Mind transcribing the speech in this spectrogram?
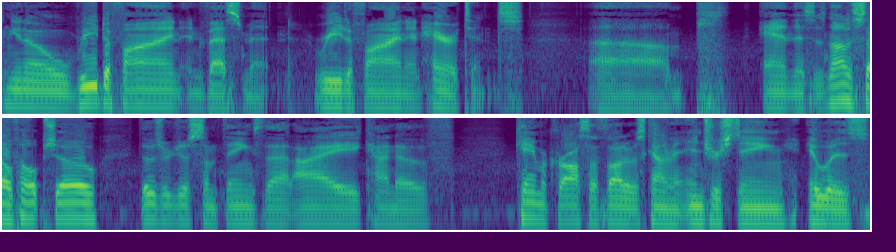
you know, redefine investment, redefine inheritance. Um, and this is not a self help show. Those are just some things that I kind of came across. I thought it was kind of an interesting. It was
